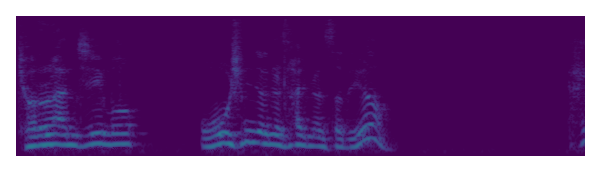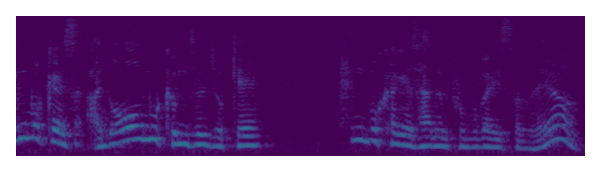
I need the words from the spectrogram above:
결혼한 지 뭐 50년을 살면서도요. 행복해서 아, 너무 금슬 좋게 행복하게 사는 부부가 있어서요.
